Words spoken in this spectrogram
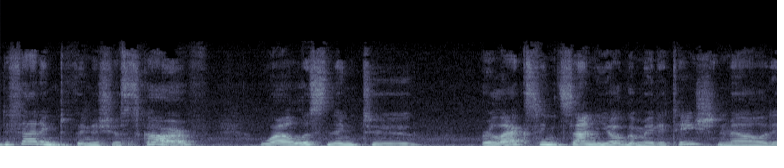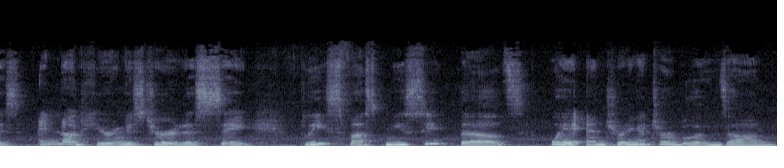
Deciding to finish your scarf while listening to relaxing sun yoga meditation melodies and not hearing a stewardess say, Please fasten your seatbelts, we're entering a turbulent zone.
